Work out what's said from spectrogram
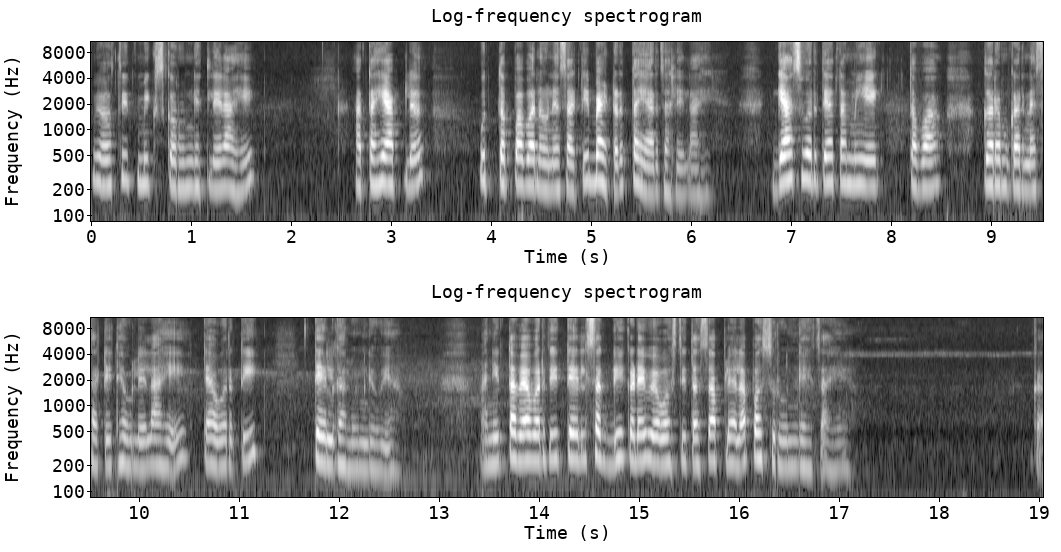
व्यवस्थित मिक्स करून घेतलेलं आहे. आता हे आपलं उत्तप्पा बनवण्यासाठी बॅटर तयार झालेलं आहे. गॅसवरती आता मी एक तवा गरम करण्यासाठी ठेवलेला आहे. त्यावरती तेल घालून घेऊया. आणि तव्यावरती तेल सगळीकडे व्यवस्थित असं आपल्याला पसरून घ्यायचं आहे. का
